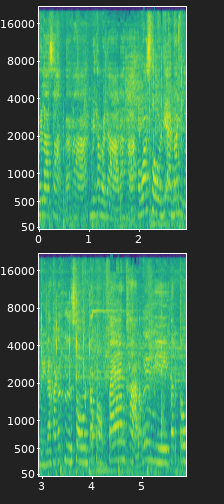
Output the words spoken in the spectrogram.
เวลาสั่งนะคะ ไม่ธรรมดานะคะ เพราะว่าโซนที่แอนนั่งอยู่ตรงนี้นะคะ ก็คือโซนกระป๋องแป้งค่ะ แล้วก็ยังมีประตู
